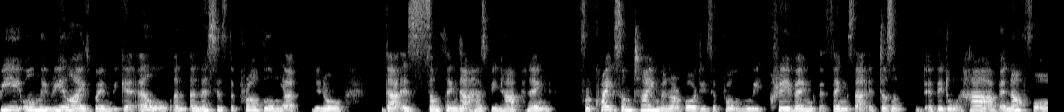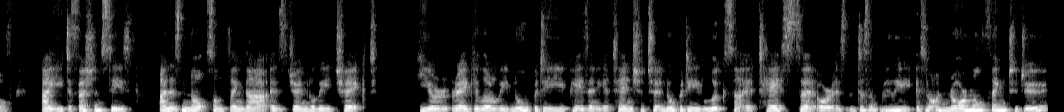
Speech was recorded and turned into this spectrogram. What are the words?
we only realize when we get ill and and this is the problem yeah. that you know that is something that has been happening for quite some time when our bodies are probably craving the things that it doesn't they don't have enough of i.e deficiencies and it's not something that is generally checked here regularly. Nobody pays any attention to it. Nobody looks at it tests it or it doesn't really it's not a normal thing to do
